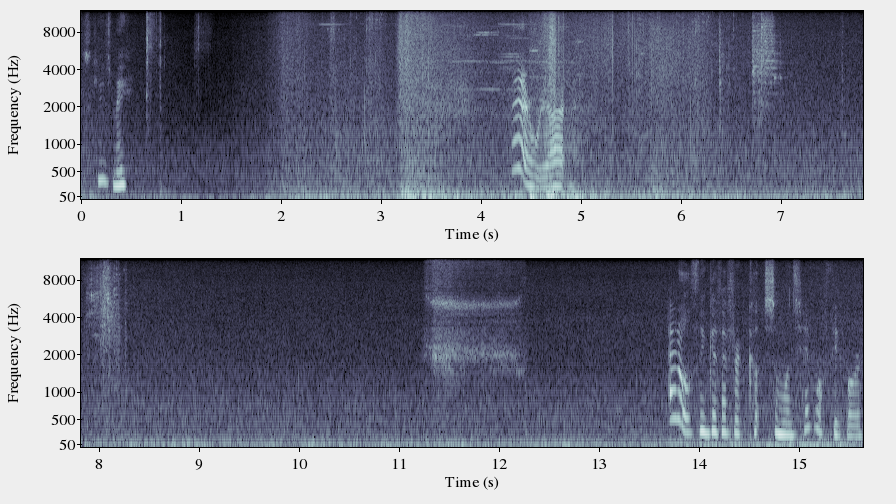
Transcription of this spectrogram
Excuse me. There we are. I don't think I've ever cut someone's head off before.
